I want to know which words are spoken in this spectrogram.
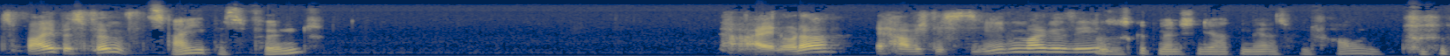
zwei bis fünf. zwei bis fünf? Nein, oder? Ja, Habe ich dich siebenmal gesehen? Also es gibt Menschen, die hatten mehr als fünf Frauen.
